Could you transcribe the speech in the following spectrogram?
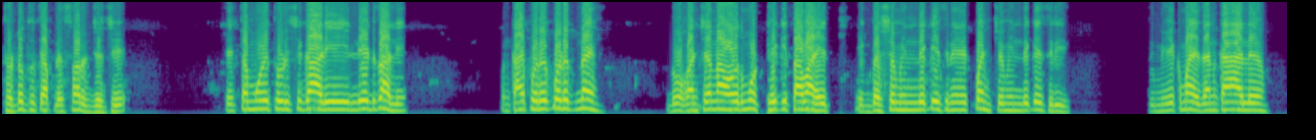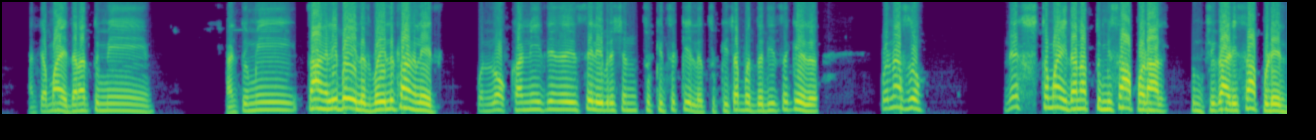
थटत होते आपल्या सर्जाचे. त्याच्यामुळे थोडीशी गाडी लेट झाली. पण काय फरक पडत नाही. दोघांच्या नावावर मोठे किताब आहेत. एक दशम हिंद केसरी एक पंचम हिंद केसरी. तुम्ही एक मैदान काय आलं? आणि त्या मैदानात तुम्ही आणि तुम्ही चांगली बैलच बैल चांगले आहेत. पण लोकांनी ते सेलिब्रेशन चुकीचं केलं चुकीच्या पद्धतीचं केलं. पण असो नेक्स्ट मैदानात तुम्ही सापडाल तुमची गाडी सापडेल.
